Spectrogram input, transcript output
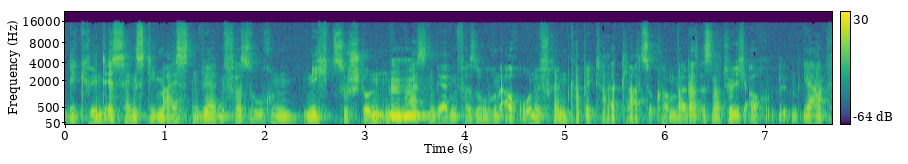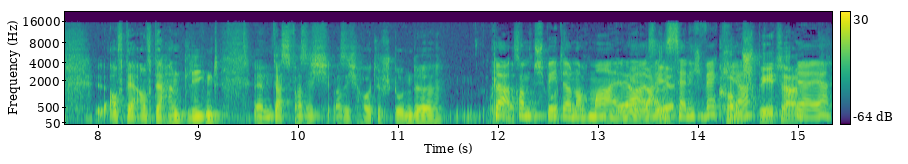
die Quintessenz. Die meisten werden versuchen, nicht zu stunden. Mhm. Die meisten werden versuchen, auch ohne Fremdkapital klarzukommen, weil das ist natürlich auch ja, auf, der, auf der Hand liegend. Ähm, das, was ich, was ich heute stunde. Klar, das, kommt später nochmal. Ja, also das ist ja nicht weg. Kommt, ja? Später, ja, ja.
